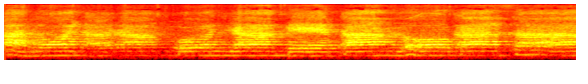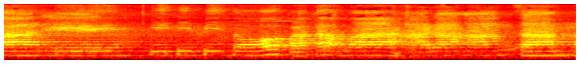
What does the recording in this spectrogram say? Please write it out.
อานนอารังปุญญาเกตังโลกัสสานิติปิโสปะอะระหังสัมม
